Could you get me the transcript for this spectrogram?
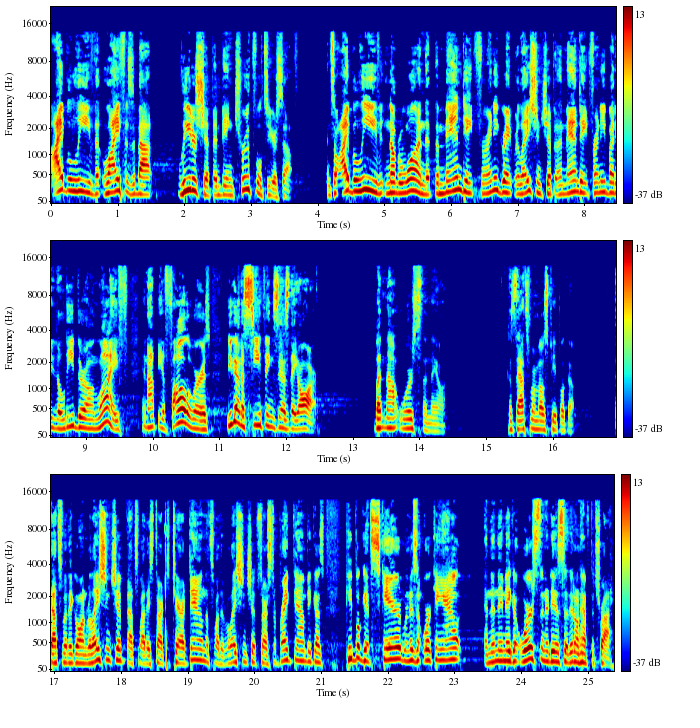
I believe that life is about leadership and being truthful to yourself. And so I believe, number one, that the mandate for any great relationship and the mandate for anybody to lead their own life and not be a follower is you got to see things as they are, but not worse than they are. Because that's where most people go. That's where they go in relationship. That's why they start to tear it down. That's why the relationship starts to break down because people get scared when it isn't working out and then they make it worse than it is so they don't have to try.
